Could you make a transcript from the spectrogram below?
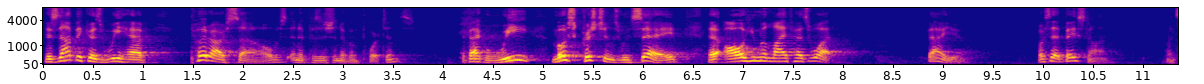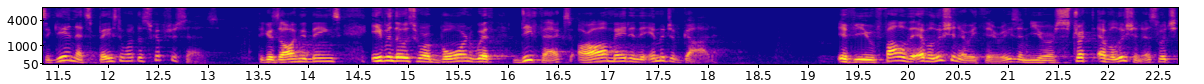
It's not because we have put ourselves in a position of importance. In fact, we, most Christians would say that all human life has what? Value. What's that based on? Once again, that's based on what the scripture says. Because all human beings, even those who are born with defects, are all made in the image of God if you follow the evolutionary theories and you're a strict evolutionist, which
